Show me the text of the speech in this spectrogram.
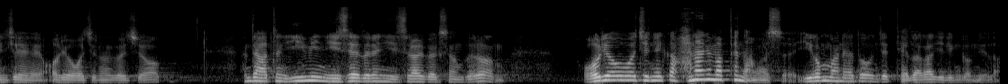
이제 어려워지는 거죠. 근데 하여튼 이민 2세들인 이스라엘 백성들은 어려워지니까 하나님 앞에 나왔어요. 이것만 해도 이제 대단한 일인 겁니다.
